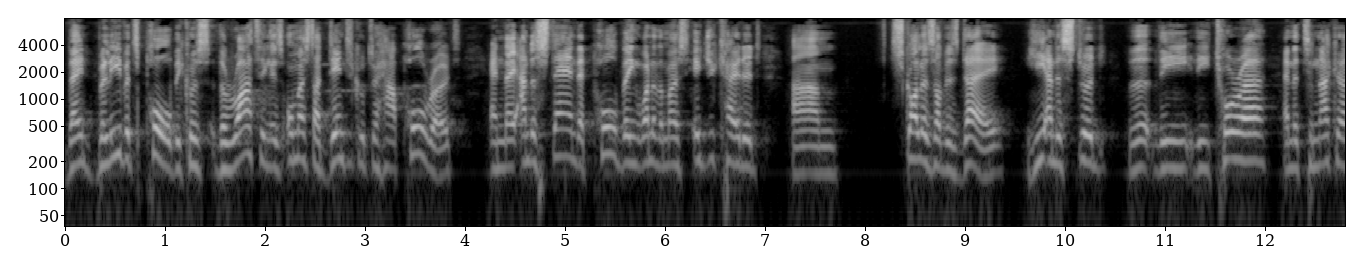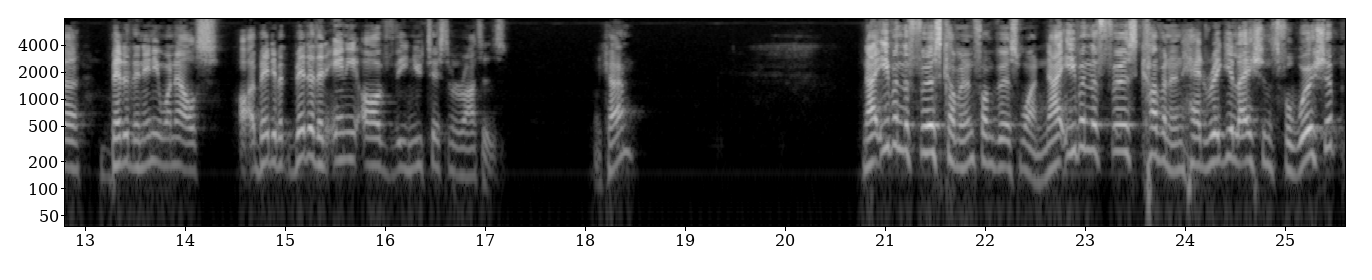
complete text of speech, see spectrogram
they believe it's Paul because the writing is almost identical to how Paul wrote, and they understand that Paul, being one of the most educated um, scholars of his day, he understood the, the, the Torah and the Tanakh better than anyone else, uh, better, better than any of the New Testament writers. Okay? Now, even the first covenant from verse 1. Now, even the first covenant had regulations for worship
